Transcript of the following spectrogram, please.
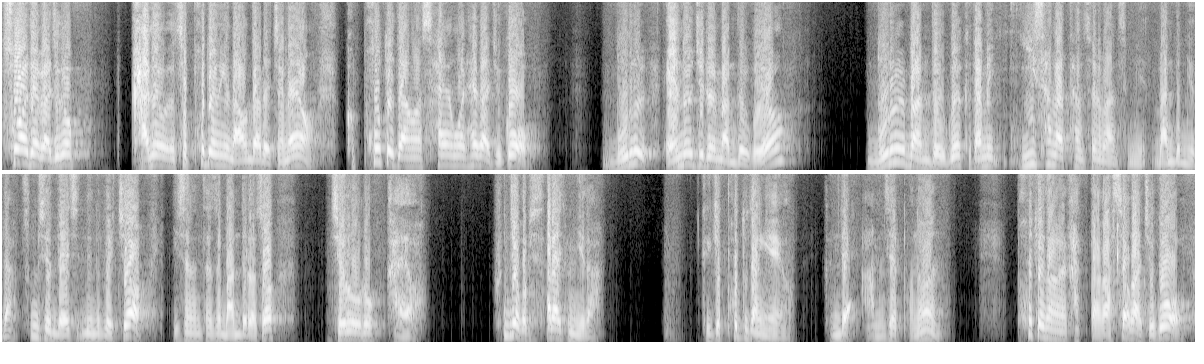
소화돼가지고 간에서 포도당이 나온다 그랬잖아요. 그 포도당을 사용을 해가지고 물을, 에너지를 만들고요. 물을 만들고요. 그 다음에 이산화탄소를 만듭니- 만듭니다. 숨쉬어 내쉬는 거 있죠? 이산화탄소 만들어서 제로로 가요. 흔적 없이 사라집니다. 그게 포도당이에요. 근데 암세포는 포도당을 갖다가 써가지고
